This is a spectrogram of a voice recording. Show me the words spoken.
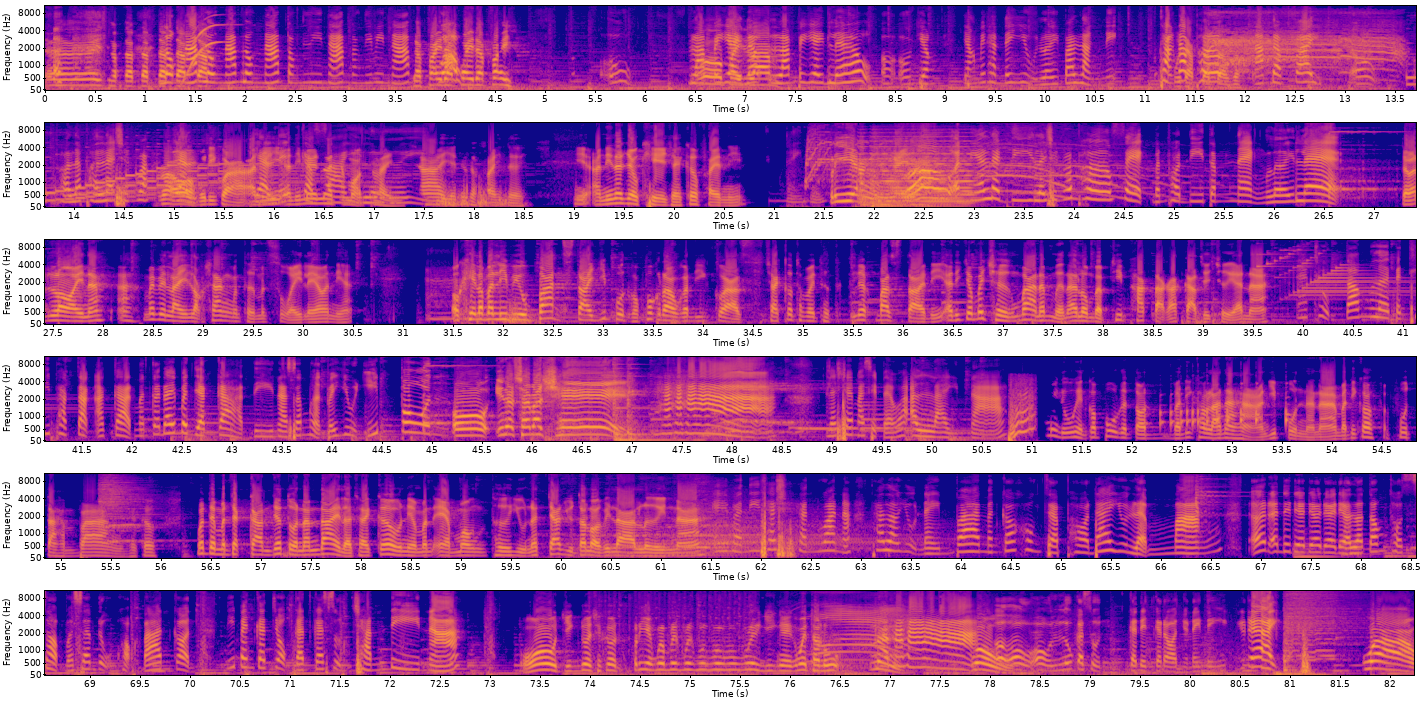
เอ้ยดับดับดับดับลงดับดัน้ำลบงน้ำลงน้ำตรงนี้มีน้ำตรงนี้มีน้ำดับไฟดับไฟดับไฟโอ้ลามไปโอ้ใหญ่ไฟแล้วลามลามไปใหญ่แล้วโอ้โอ้ยัง ยังไม่ทันได้อยู่เลยบ้านหลังนี้ถังโอ้ยดับเพลิงดับดับน้ำดับไฟโอ้พอแล้วพอแล้วฉันว่าเราอย่าออกไปดีกว่า อันอย่านี้เล่นอันนี้ไม่น่าจะเหมาะกับไฟเท่าไหร่เลยใช่อย่าเล่นกับไฟเลยนี่อันนี้น่าจะโอเคใช้เครื่องไฟอันนี้ไหนดูเปรี้ยงไงโอ้ล่ะอันเนี้ยแหละดีเลยฉันว่าเพอร์เฟกมันพอดีตำแหน่งเลยแหละ แต่มันลอยนะอะไม่เป็นไรหรอกช่างมันเถอะมันสวยแล้วอันเนี้ย โอเคเรามารีวิวบ้านสไตล์ญี่ปุ่นของพวกเรากันดีกว่าชายก็ทำไมเธอถึงเลือกบ้านสไตล์นี้ อันนี้จะไม่เชิงบ้านนะเหมือนอารมณ์แบบที่พักตากอากาศเฉยๆอะนะ อะถูกต้องเลยเป็นที่พักตากอากาศมันก็ได้บรรยากาศดีนะเสมือนไปอยู่ญี่ปุ่น โอ้อินาชัยมาเช ฮ่าฮ่าฮ่าและใช่มาเสร็จแปลว่าอะไรนะ ไม่รู้เห็นก็พูดกันตอนบันนี้เข้าร้านอาหารญี่ปุ่นนะนะบันนี้ก็พูดตามบ้างไชเกิลว่าแต่มันจะกันเจ้าตัวนั้นได้เหรอไชเกิลเนี่ยมันแอบมองเธออยู่นะจ้าอยู่ตลอดเวลาเลยนะ เอ้วันนี้ถ้าฉันว่านะ ถ้าเราอยู่ในบ้านมันก็คงจะพอได้อยู่แหละมัง้ง เออเดี๋ยวเดี๋ยวเดี๋ยวเดี๋ยวเราต้องทดสอบวัสดุของบ้านก่อน นี่เป็นกระจกกันกระสุนชั้นดีนะ โอ้จริงด้วยชายเกิลเปรี้ยงเปรี้ยงเปรี้ยงเปรี้ยงเปรี้ยงเปรี้ยงยิงไงก็ไม่ทะลุนั่น ฮ่าฮ่าฮ่าว้าวโอ้โอ้โอ้ลูกกระสุนกระเด็นกระดอนอยู่ในนี้อยู่ได้ ว้าว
